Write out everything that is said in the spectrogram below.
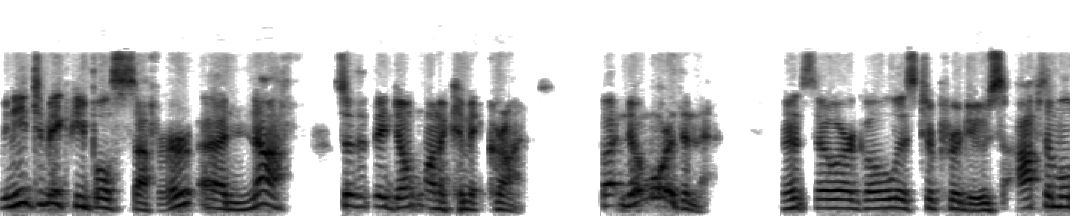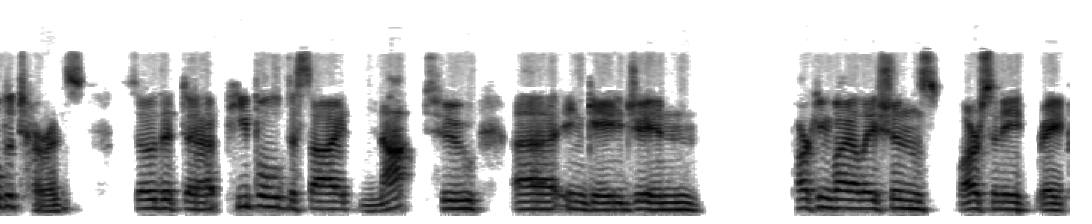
we need to make people suffer enough so that they don't want to commit crimes, but no more than that. And so our goal is to produce optimal deterrence so that uh, people decide not to uh, engage in parking violations, larceny, rape,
